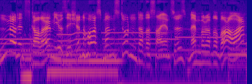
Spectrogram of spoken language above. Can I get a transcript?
noted scholar, musician, horseman, student of the sciences, member of the bar.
